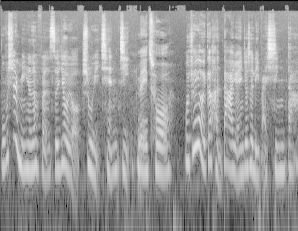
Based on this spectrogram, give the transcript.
不是名人的粉丝又有数以千计。没错。我觉得有一个很大的原因就是李白心大，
